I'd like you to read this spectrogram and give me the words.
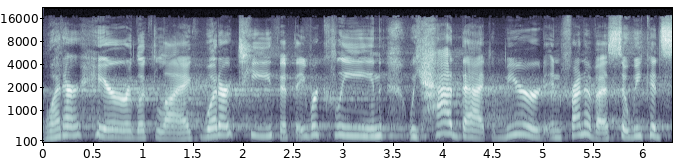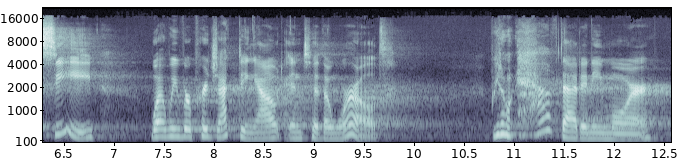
what our hair looked like, what our teeth, if they were clean. We had that mirrored in front of us so we could see what we were projecting out into the world. We don't have that anymore.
